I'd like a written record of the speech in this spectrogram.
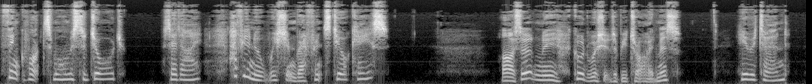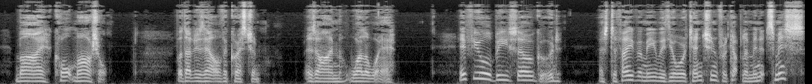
think once more, Mr. George," said I. "Have you no wish in reference to your case?" I certainly could wish it to be tried, miss," he returned, "by court martial, but that is out of the question, as I am well aware. If you will be so good as to favour me with your attention for a couple of minutes, miss,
